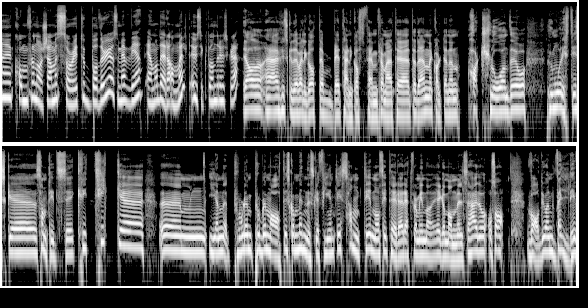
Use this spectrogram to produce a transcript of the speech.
eh, kom for noen år siden med Sorry to Bother You, som jeg vet en av dere har anmeldt. Jeg er usikker på om dere husker det? Ja, jeg husker det veldig godt. Det ble terningkast fem fra meg til, til den. Jeg kalte den en hardtslående og humoristisk eh, samtidskritikk. Eh, eh, I en problematisk og menneskefiendtlig samtid. Nå siterer jeg rett fra min egen anmeldelse her. Og, så var det jo en veldig,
